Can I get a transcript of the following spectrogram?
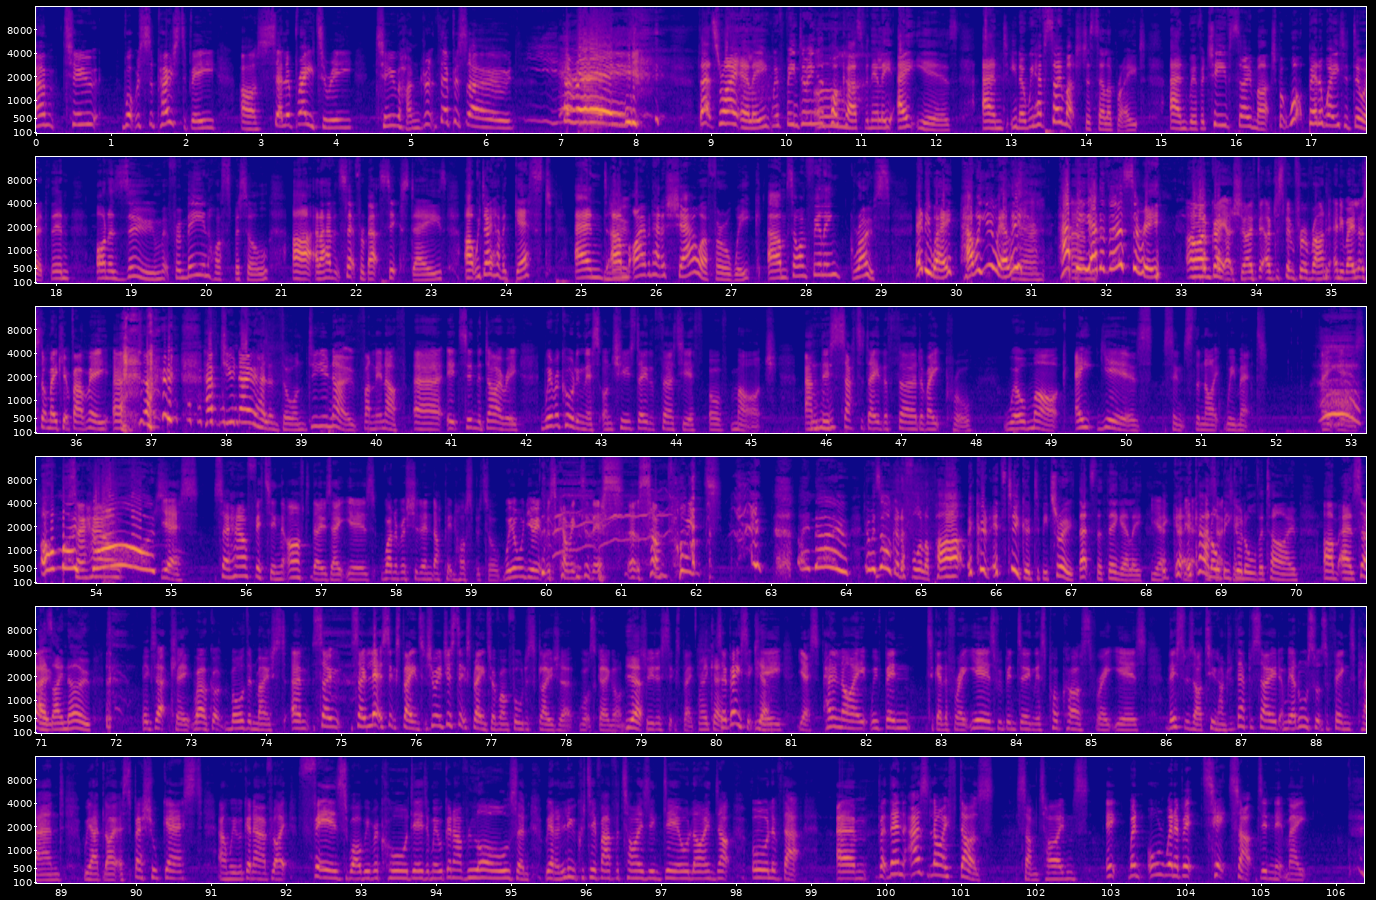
um, to what was supposed to be our celebratory 200th episode. Yay! Hooray! That's right, Ellie. We've been doing Oh. the podcast for nearly eight years, and you know we have so much to celebrate, and we've achieved so much. But what better way to do it than on a Zoom from me in hospital? Uh, and I haven't slept for about six days. Uh, we don't have a guest, and um, I haven't had a shower for a week, um, so I'm feeling gross. Anyway, how are you, Ellie? Yeah, Happy um, anniversary! Oh, I'm great actually. I've, been, I've just been for a run. Anyway, let's not make it about me. Uh, no. Have do you know Helen Thorne? Do you know? Funnily enough, uh, it's in the diary. We're recording this on Tuesday, the 30th of March, and this Saturday, the 3rd of April, will mark eight years since the night we met. Eight years. Oh my so how? god! Yes. So how fitting that after those eight years, one of us should end up in hospital. We all knew it was coming to this at some point. I know it was all going to fall apart. It could. It's too good to be true. That's the thing, Ellie. Yeah, it, ca- yeah, it can't all be exactly. good all the time. Um, as So- as I know. Exactly. Well, got more than most. Um, so, so let's explain. Shall we just explain to everyone, full disclosure, what's going on? Yeah. Should we just explain? Okay. So basically, yes, Helen and I, we've been together for eight years. We've been doing this podcast for eight years. This was our 200th episode, and we had all sorts of things planned. We had like a special guest, and we were going to have like fizz while we recorded, and we were going to have lols, and we had a lucrative advertising deal lined up. All of that. Um, but then, as life does sometimes, it went all went a bit tits up, didn't it, mate?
